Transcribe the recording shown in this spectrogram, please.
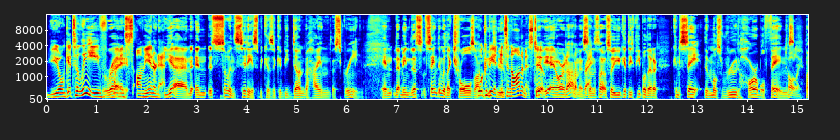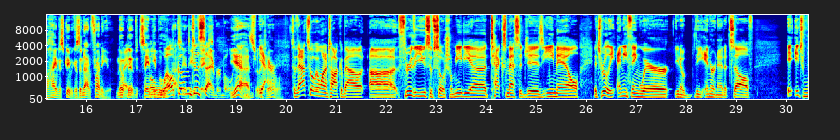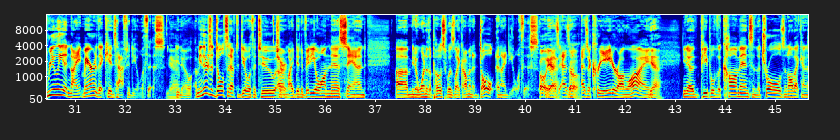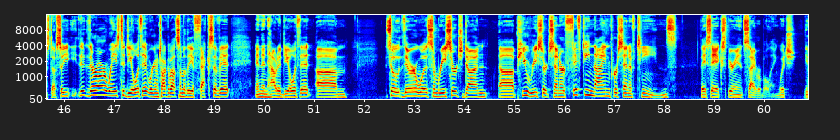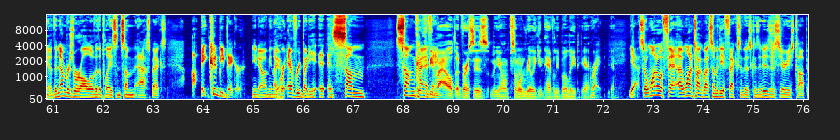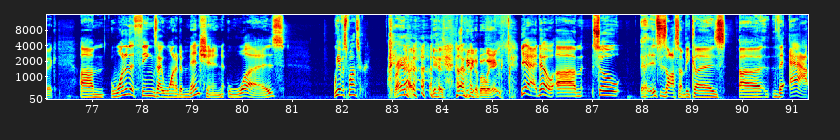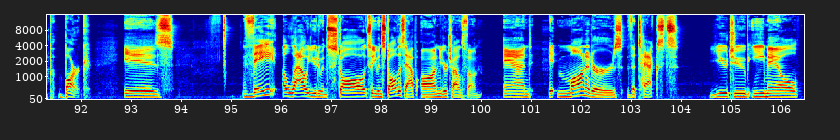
you don't get to leave when Right. it's on the internet. Yeah, and, and it's so insidious because it could be done behind a screen, and I mean that's the same thing with like trolls on. Well, it could YouTube. be it's anonymous too. Yeah, or anonymous, Right. and so, so you get these people that are can say the most rude, horrible things Totally. behind a screen because they're not in front of you. No, Right. the same Well, people. who not say welcome to your cyberbullying. Yeah, it's really terrible. So that's what we want to talk about uh, through the use of social media, text messages, email. It's really anything where you know the internet itself. It, it's really a nightmare that kids have to deal with this. Yeah. You know, I mean, there's adults that have to deal with it too. Sure. Um, I did a video on this and. Um, you know, one of the posts was like, "I'm an adult and I deal with this." Oh, You know, yeah. as, as No. a as a creator online. Yeah. you know, people, the comments and the trolls and all that kind of stuff. So y there- there are ways to deal with it. We're going to talk about some of the effects of it and then how to deal with it. Um, so there was some research done. Uh, Pew Research Center: fifty-nine percent of teens they say experience cyberbullying, which you know the numbers were all over the place in some aspects. Uh, it could be bigger. You know, I mean, like Yeah. where everybody has some some It kind could of be thing. mild versus you know someone really getting heavily bullied. Yeah. Right. Yeah. Yeah. So I want to effect, I want to talk about some of the effects of this because it is a serious topic. Um, one of the things I wanted to mention was we have a sponsor. Right on. yes. Speaking of bullying, Yeah. No. Um, so this is awesome because uh, the app Bark is they allow you to install so you install this app on your child's phone and it monitors the texts youtube email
